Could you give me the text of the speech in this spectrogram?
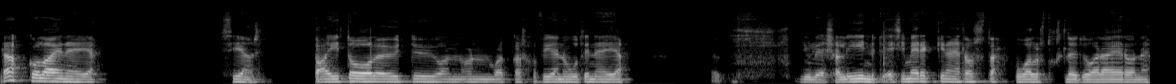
Rakkolainen ja siellä on taitoa löytyy, on, on vaikka Sofia Nuutinen ja Julia Chalin nyt esimerkkinä tuosta puolustuksesta löytyy Ada Eronen.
